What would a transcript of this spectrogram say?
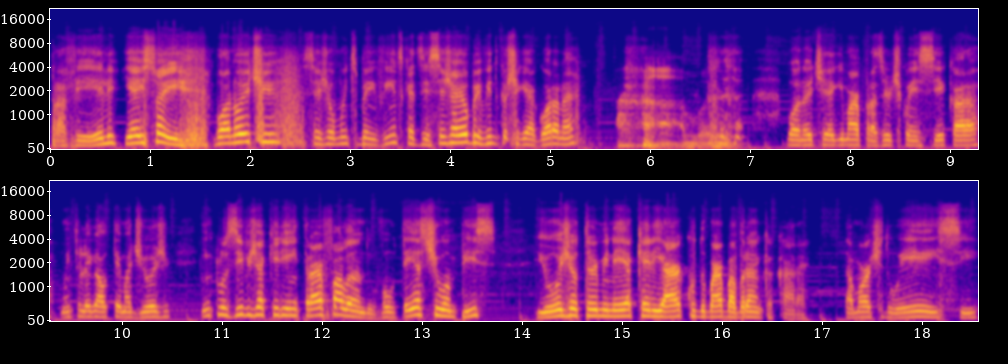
para ver ele. E é isso aí. Boa noite, sejam muito bem-vindos. Quer dizer, seja eu bem-vindo que eu cheguei agora, né? Boa noite, Egmar. Prazer te conhecer, cara. Muito legal o tema de hoje. Inclusive, já queria entrar falando. Voltei a assistir One Piece e hoje eu terminei aquele arco do Barba Branca, cara. Da morte do Ace.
